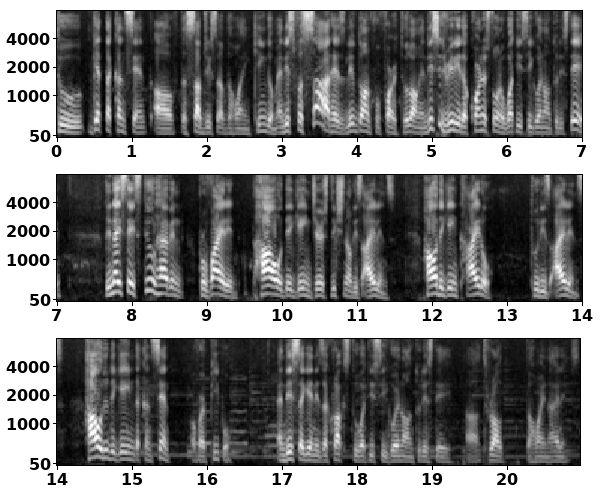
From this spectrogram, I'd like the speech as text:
to get the consent of the subjects of the Hawaiian Kingdom. And this facade has lived on for far too long. And this is really the cornerstone of what you see going on to this day. The United States still haven't provided how they gain jurisdiction of these islands, how they gain title to these islands, how do they gain the consent of our people. And this again is a crux to what you see going on to this day uh, throughout the Hawaiian Islands.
